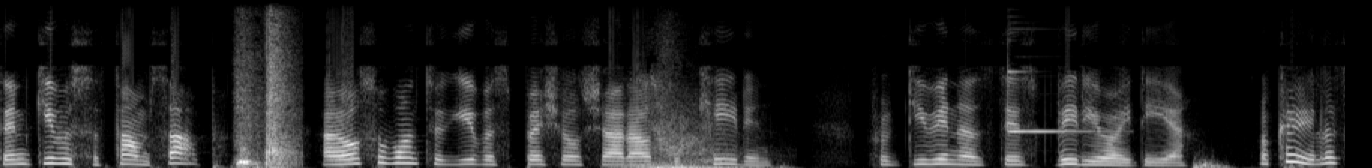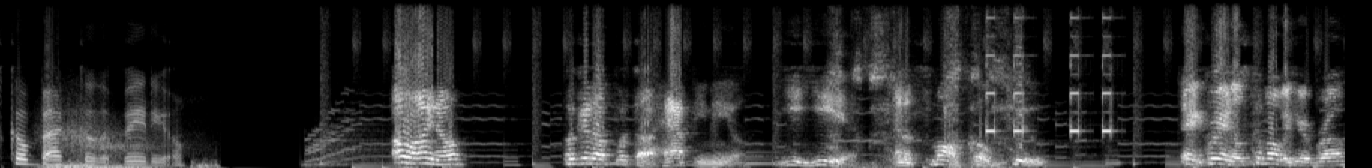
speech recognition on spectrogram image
then give us a thumbs up. I also want to give a special shout out to Kaden for giving us this video idea. Okay, let's go back to the video. Oh, I know. Hook it up with a Happy Meal. Yeah, yeah. And a small Coke, too. Hey, Kratos, come over here, bro.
